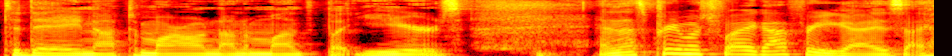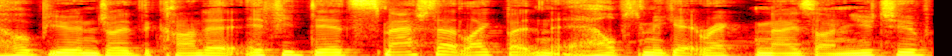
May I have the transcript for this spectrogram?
today, not tomorrow, not a month, but years. And that's pretty much what I got for you guys. I hope you enjoyed the content. If you did, smash that like button. It helps me get recognized on YouTube.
